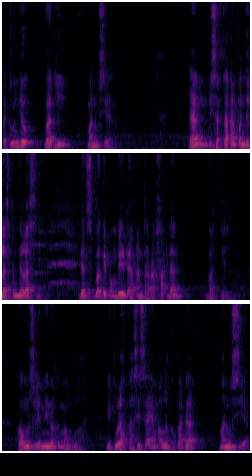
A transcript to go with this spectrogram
petunjuk bagi manusia dan disertakan penjelas-penjelasnya dan sebagai pembeda antara hak dan batil. Kaum muslimin rahimahullah. Itulah kasih sayang Allah kepada manusia.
